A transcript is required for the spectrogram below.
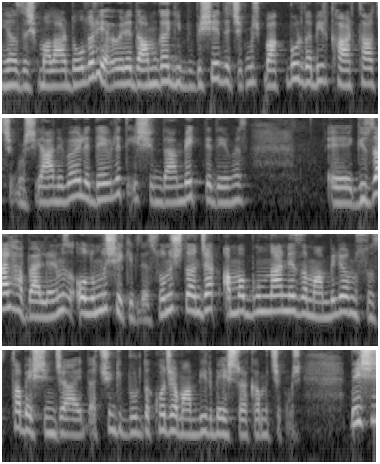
yazışmalarda olur ya öyle damga gibi bir şey de çıkmış. Bak burada bir kartal çıkmış. Yani böyle devlet işinden beklediğimiz e, güzel haberlerimiz olumlu şekilde sonuçlanacak ama bunlar ne zaman biliyor musunuz? Ta 5. ayda. Çünkü burada kocaman bir 5 rakamı çıkmış. 5.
